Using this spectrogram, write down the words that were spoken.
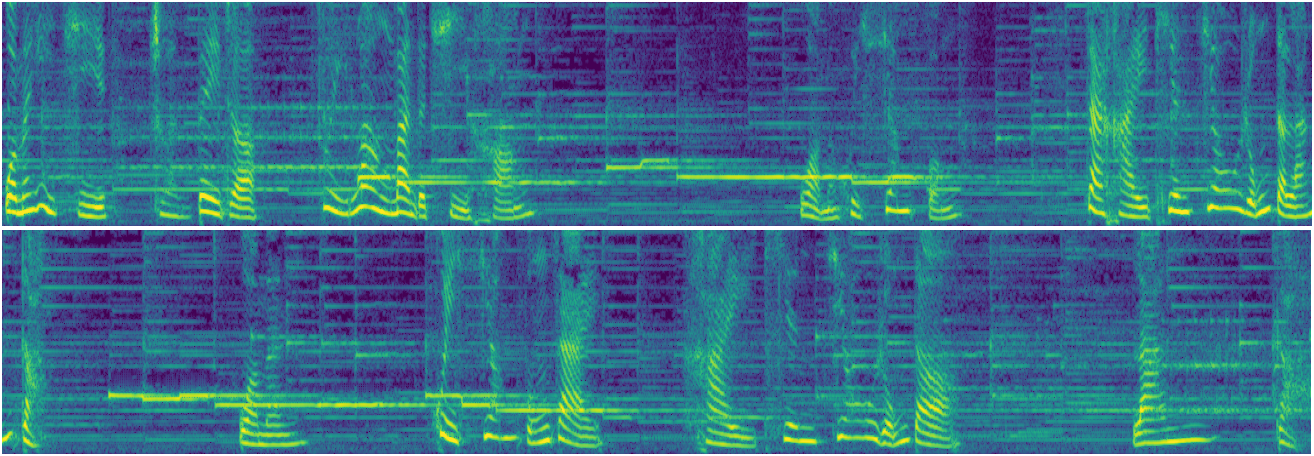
我们一起准备着最浪漫的起航，我们会相逢。在海天交融的蓝港，我们会相逢在海天交融的蓝港。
